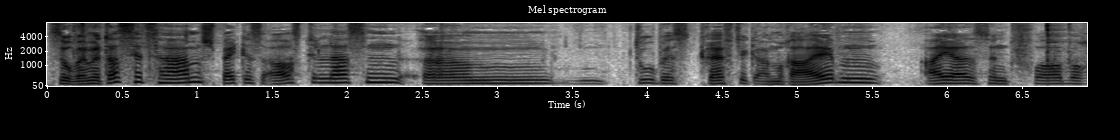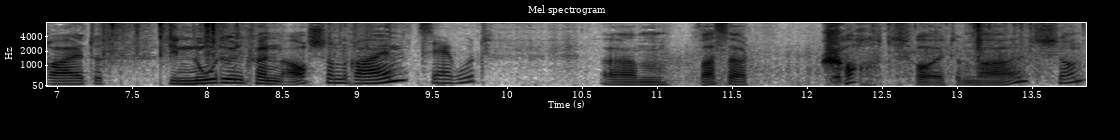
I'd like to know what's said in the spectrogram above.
So, wenn wir das jetzt haben, Speck ist ausgelassen, ähm, du bist kräftig am Reiben, Eier sind vorbereitet, die Nudeln können auch schon rein. Sehr gut. Ähm, Wasser kocht heute mal schon.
